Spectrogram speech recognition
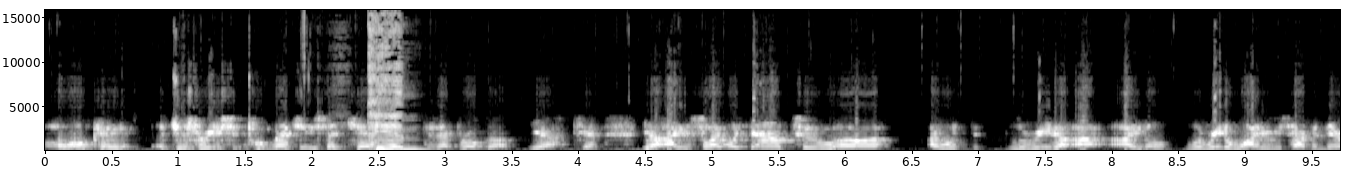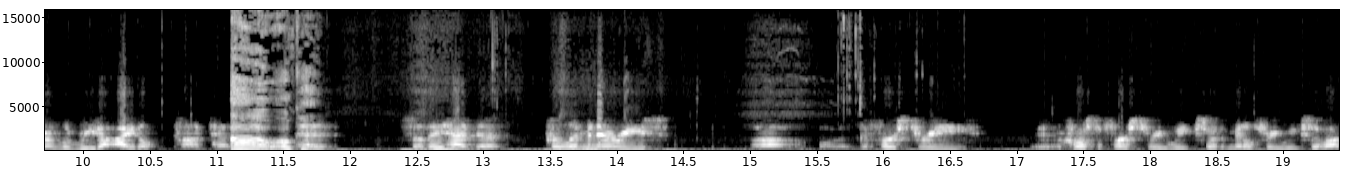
Oh, okay. Uh, Just recent. Who mentioned you said Kim? Kim. Because that broke up. Yeah, Kim. Yeah. I so I went down to uh, I went to Laurita I- Idol. Laurita Winery was having their Laurita Idol contest. Oh, okay. And so they had the preliminaries, uh, the first three, uh, across the first three weeks or the middle three weeks of uh,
